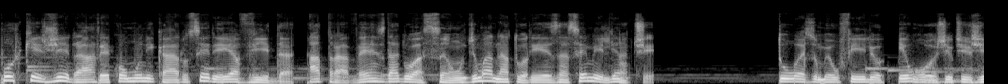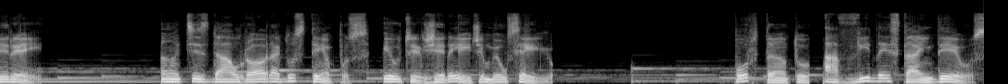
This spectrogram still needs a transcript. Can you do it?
porque gerar é comunicar o ser e a vida, através da doação de uma natureza semelhante. Tu és o meu filho, eu hoje te gerei. Antes da aurora dos tempos, eu te gerei de meu seio. Portanto, a vida está em Deus,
